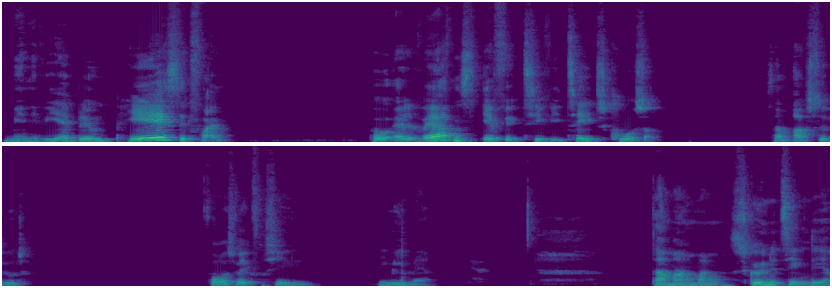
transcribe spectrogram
Men vi er blevet pæset frem på alverdens effektivitetskurser, som absolut får os væk fra sjælen i min verden. Der er mange, mange skønne ting der.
